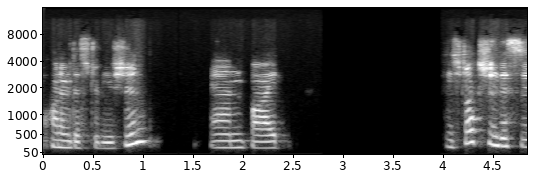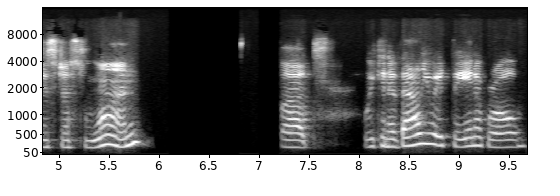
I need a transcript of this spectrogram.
quantum distribution. And by construction, this is just one, but we can evaluate the integral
